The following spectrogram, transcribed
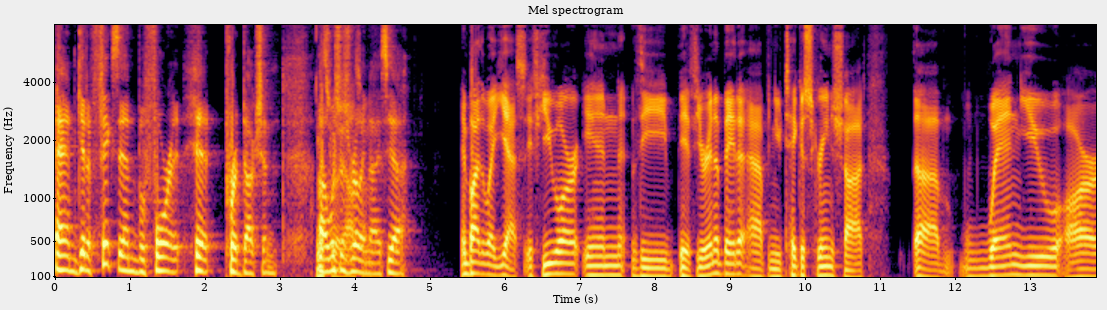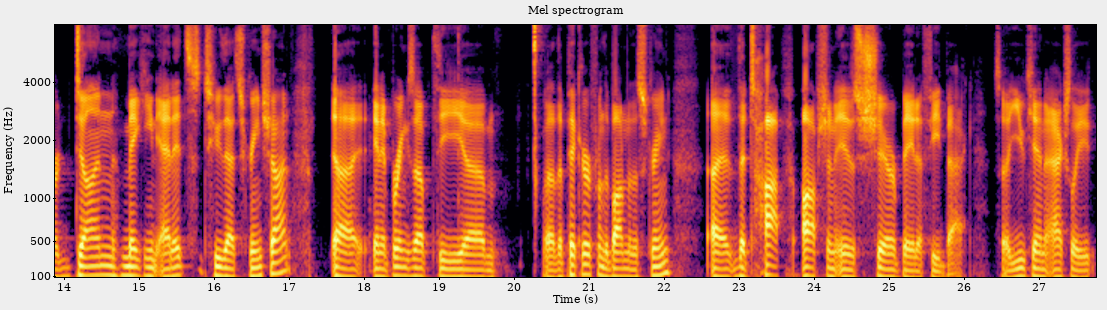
and get a fix in before it hit production uh, which really was awesome. really nice yeah and by the way, yes, if you are in the if you're in a beta app and you take a screenshot, um, when you are done making edits to that screenshot, uh, and it brings up the um, uh, the picker from the bottom of the screen, uh, the top option is share beta feedback. So you can actually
